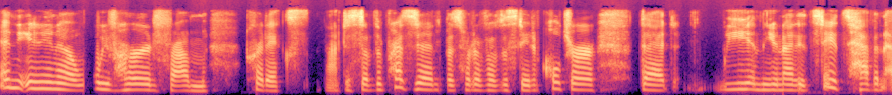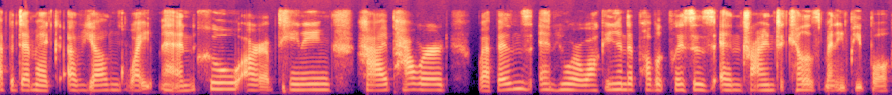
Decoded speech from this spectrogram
And, you know, we've heard from critics, not just of the president, but sort of of the state of culture, that we in the United States have an epidemic of young white men who are obtaining high powered weapons and who are walking into public places and trying to kill as many people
